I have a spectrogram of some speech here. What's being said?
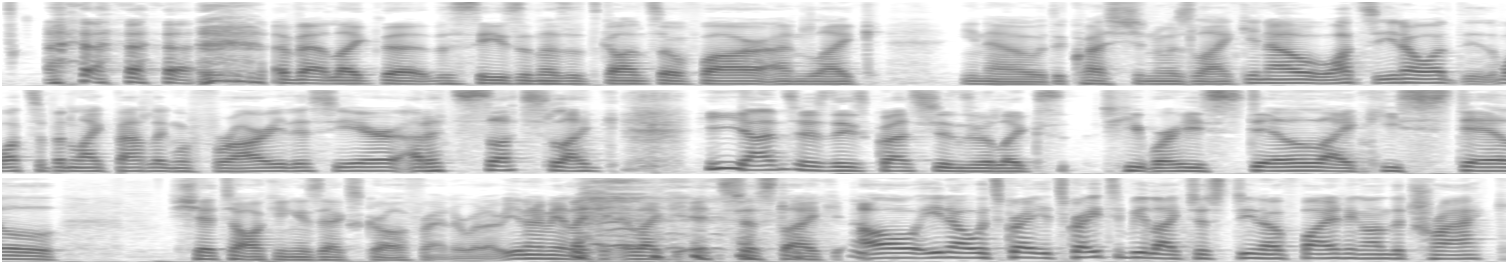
about like the the season as it's gone so far, and like you know the question was like you know what's you know what what's it been like battling with Ferrari this year, and it's such like he answers these questions with like he, where he's still like he's still shit talking his ex girlfriend or whatever. You know what I mean? Like, like it's just like, oh, you know, it's great. It's great to be like just you know fighting on the track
